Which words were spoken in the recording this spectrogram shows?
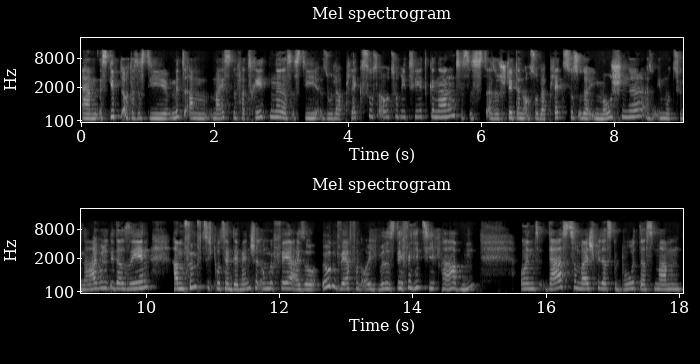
Ähm, es gibt auch, das ist die mit am meisten vertretene, das ist die Solarplexus-Autorität genannt. Das ist, also steht dann auch Solarplexus oder emotional, also emotional würdet ihr da sehen. Haben 50 Prozent der Menschen ungefähr, also irgendwer von euch würde es definitiv haben. Und da ist zum Beispiel das Gebot, dass man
